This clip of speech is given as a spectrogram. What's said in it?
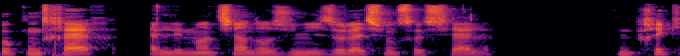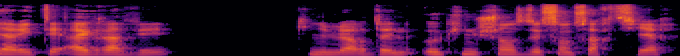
Au contraire, elle les maintient dans une isolation sociale, une précarité aggravée, qui ne leur donne aucune chance de s'en sortir,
